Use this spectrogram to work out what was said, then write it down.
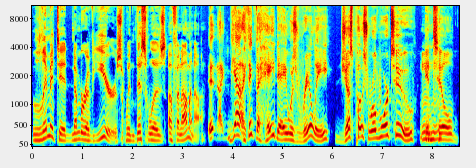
limited number of years when this was a phenomenon. It, I, yeah, I think the heyday was really just post World War II Mhm. until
